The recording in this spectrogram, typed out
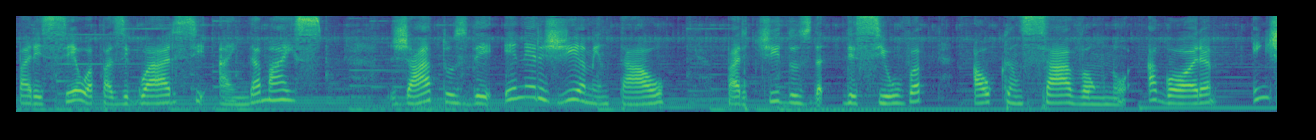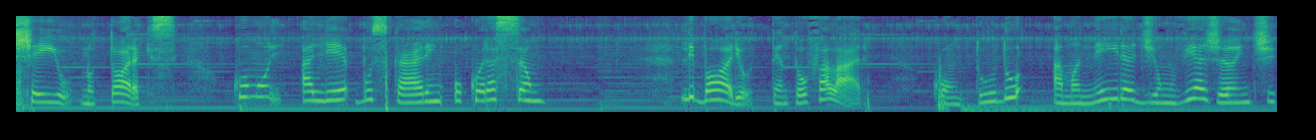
pareceu apaziguar-se ainda mais. Jatos de energia mental, partidos de Silva, alcançavam-no agora em cheio no tórax, como a lhe buscarem o coração. Libório tentou falar, contudo, a maneira de um viajante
